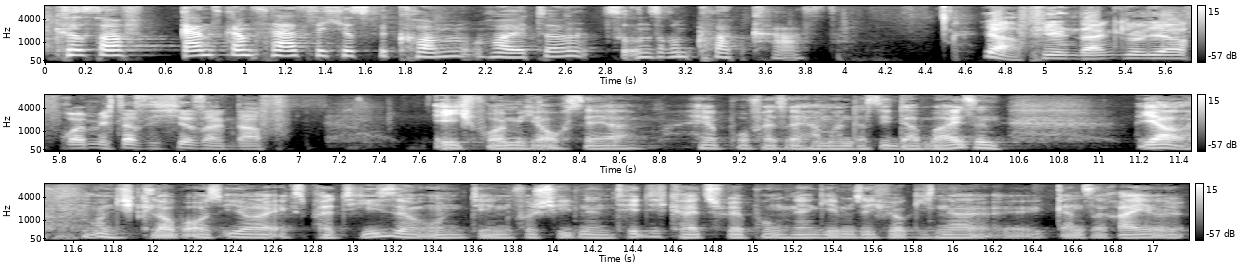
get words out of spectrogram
Christoph, ganz, ganz herzliches Willkommen heute zu unserem Podcast. Ja, vielen Dank, Julia. Freue mich, dass ich hier sein darf. Ich freue mich auch sehr, Herr Professor Herrmann, dass Sie dabei sind. Ja, und ich glaube, aus Ihrer Expertise und den verschiedenen Tätigkeitsschwerpunkten ergeben sich wirklich eine äh, ganze Reihe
